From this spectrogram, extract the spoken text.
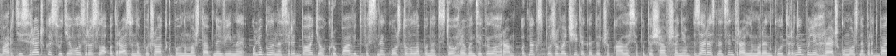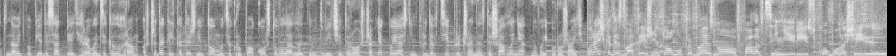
Вартість гречки суттєво зросла одразу на початку повномасштабної війни. Улюблена серед багатьох крупа від весни коштувала понад 100 гривень за кілограм. Однак споживачі таки дочекалися подешевшання. Зараз на центральному ринку у Тернополі гречку можна придбати навіть по 55 гривень за кілограм. А ще декілька тижнів тому ця крупа коштувала ледь не вдвічі дорожче. Як пояснюють продавці, причини здешевлення новий урожай. Гречка десь два тижні тому приблизно впала в ціні різко. Була ще е,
